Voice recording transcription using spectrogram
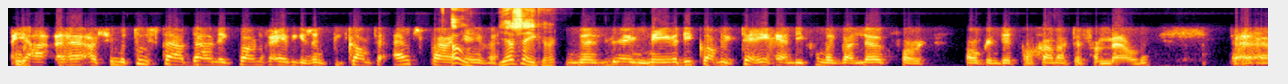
Ja, uh, als je me toestaat, Daan, ik wou nog even een pikante uitspraak oh, even. Jazeker. Nee, die kwam ik tegen en die vond ik wel leuk voor ook in dit programma te vermelden. Uh,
